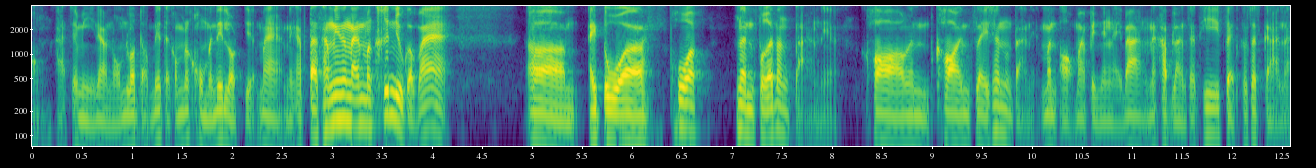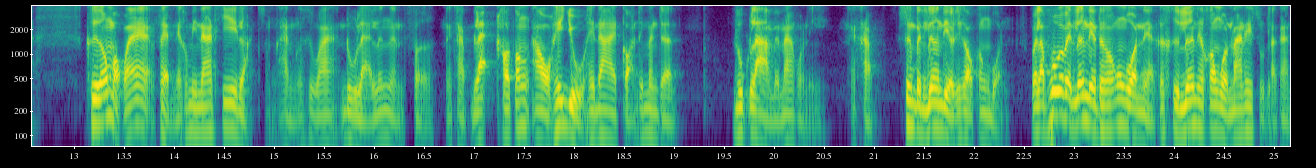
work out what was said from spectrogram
2 อาจจะมีแนวโน้มลดดอกเบี้ยแต่ก็มันคงไม่ได้ลดเยอะมากนะครับ แต่ทั้งนี้ทั้งนั้นมันขึ้นอยู่กับว่าเออไอ้ตัวพวกเงินเฟ้อต่างๆ เนี่ย core เงิน core inflation ต่างๆเนี่ยมันออกมาเป็นยังไงบ้างนะครับ หลังจากที่เฟดเขาจัดการแล้วคือต้องบอกว่าเฟดเนี่ยเขามีหน้าที่หลักสำคัญก็คือว่าดูแลเรื่องเงินเฟ้อนะครับและเขาต้องเอาให้อยู่ให้ได้ก่อนที่มันจะลุกลามไปมากกว่านี้นะครับซึ่งเป็นเรื่องเดียวที่เขากังวล เวลาพูดว่าเป็นเรื่องเดียวที่เขากังวลเนี่ยก็คือเรื่องที่เขากังวลมากที่สุดแล้วกัน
